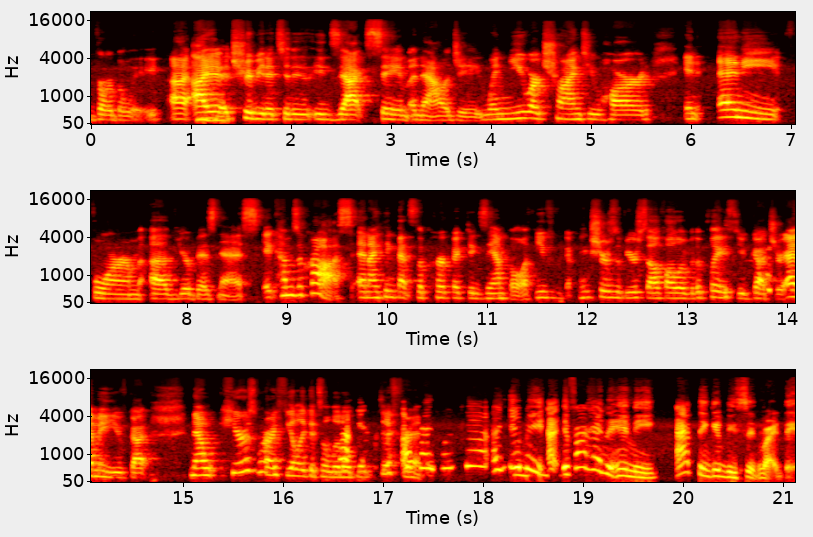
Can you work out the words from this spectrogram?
verbally. Uh, I mm-hmm. attribute it to the exact same analogy. When you are trying too hard in any form of your business, it comes across. And I think that's the perfect example. If you've got pictures of yourself all over the place, you've got your Emmy, you've got. Now, here's where I feel like it's a little bit different. Okay, well, yeah, Emmy. Mm-hmm. If I had an Emmy, I think it'd be sitting right there.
